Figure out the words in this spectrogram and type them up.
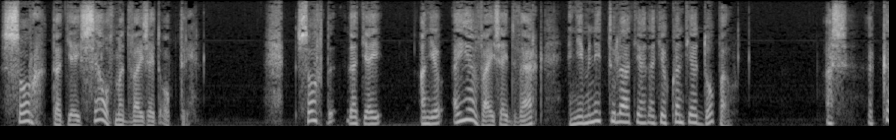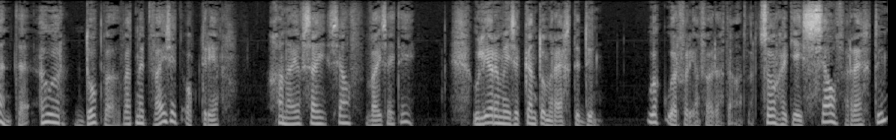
sorg dat jy self met wysheid optree. Sorg dat jy aan jou eie wysheid werk en jy moet net toelaat jy dat jou kind jou dophou. As 'n kind 'n ouer dophou wat met wysheid optree, gaan hy of sy self wysheid hê. Hoe leer 'n mens 'n kind om reg te doen? Ook oor vir eenvoudigde antwoord. Sorg dat jy self reg doen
